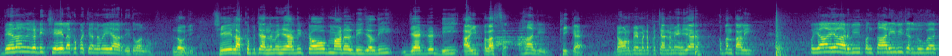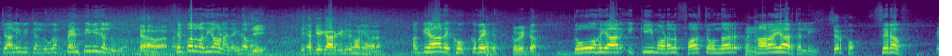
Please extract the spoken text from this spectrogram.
ਦੇ ਦਾਂਗੇ ਗੱਡੀ 6 ਲੱਖ 95000 ਦੀ ਤੁਹਾਨੂੰ। ਲਓ ਜੀ 695000 ਦੀ ਟੌਪ ਮਾਡਲ ਡੀਜ਼ਲ ਦੀ ZDI ਪਲੱਸ ਹਾਂਜੀ। ਠੀਕ ਹੈ। ਡਾਊਨ ਪੇਮੈਂਟ 95000 ਕਿ 45 50000 ਵੀ 45 ਵੀ ਚੱਲੂਗਾ 40 ਵੀ ਚੱਲੂਗਾ 35 ਵੀ ਚੱਲੂਗਾ। ਕੀ ਬਾਤ ਹੈ। ਸਿੰਪਲ ਵਧੀਆ ਹੋਣਾ ਚਾਹੀਦਾ ਵਾ। ਜੀ। ਤੇ ਅੱਗੇ ਕਾਰ ਕਿਹੜੀ ਦਿਖਾਉਣੀ ਆ ਫਿਰ? ਅੱਗੇ ਆ ਦੇਖੋ Kwid Kwid 2021 model first owner 18000 ਚੱਲੀ। ਸਿਰਫ? ਸਿਰਫ। ਕੀ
